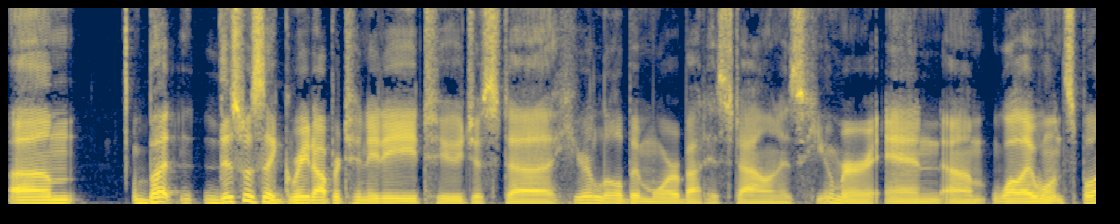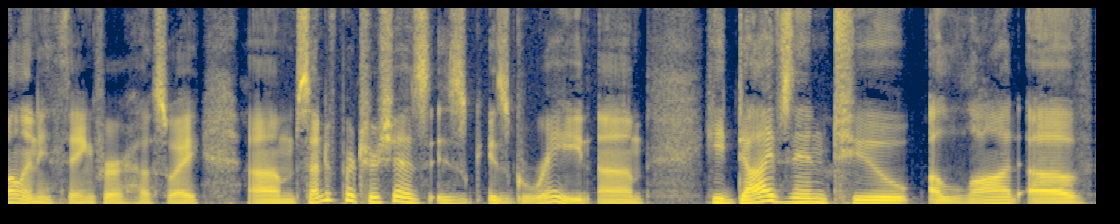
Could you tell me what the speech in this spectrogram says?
Um, but this was a great opportunity to just uh, hear a little bit more about his style and his humor. And um, while I won't spoil anything for Josue, um, Son of Patricia is is, is great. Um, he dives into a lot of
